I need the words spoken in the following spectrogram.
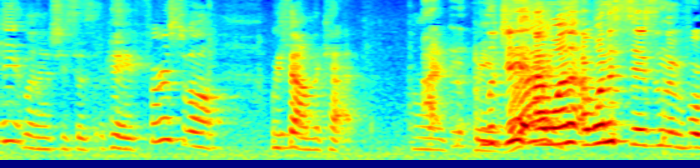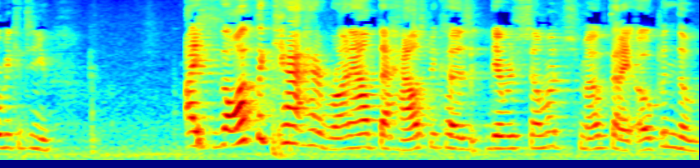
Caitlin, and she says, "Okay, first of all, we found the cat." I'm I, like, legit, what?" I want I want to say something before we continue. I thought the cat had run out the house because there was so much smoke that I opened the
